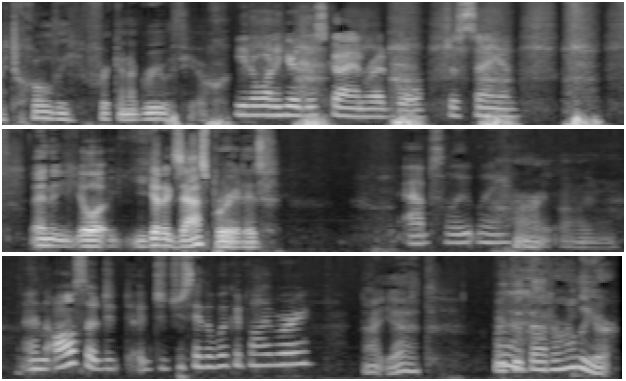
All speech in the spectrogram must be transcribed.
I totally freaking agree with you. you don't want to hear this guy in Red Bull. Just saying. And you'll, you get exasperated. Absolutely. All right. And also, did did you say the Wicked Library? not yet. We did that earlier.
